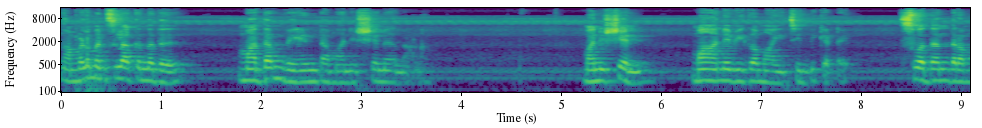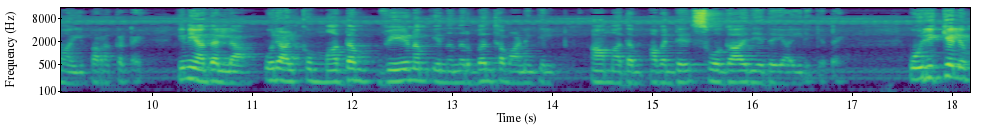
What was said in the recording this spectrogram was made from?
നമ്മൾ മനസ്സിലാക്കുന്നത് മതം വേണ്ട മനുഷ്യന് എന്നാണ്. മനുഷ്യൻ മാനവികമായി ചിന്തിക്കട്ടെ സ്വതന്ത്രമായി പറക്കട്ടെ. ഇനി അതല്ല ഒരാൾക്ക് മതം വേണം എന്ന് നിർബന്ധമാണെങ്കിൽ ആ മതം അവന്റെ സ്വകാര്യതയായിരിക്കട്ടെ. ഒരിക്കലും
